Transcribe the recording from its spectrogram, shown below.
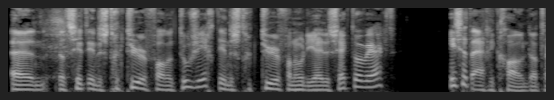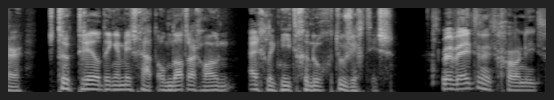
En dat zit in de structuur van het toezicht, in de structuur van hoe die hele sector werkt. Is het eigenlijk gewoon dat er structureel dingen misgaat omdat er gewoon eigenlijk niet genoeg toezicht is? We weten het gewoon niet.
